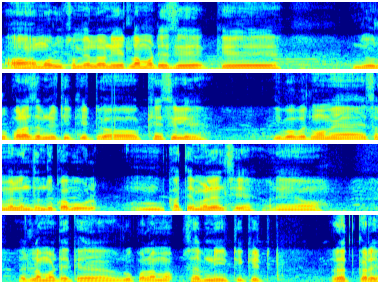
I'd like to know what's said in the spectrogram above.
આ અમારું સંમેલન એટલા માટે છે કે જો રૂપાલા સાહેબની ટિકિટ ખેંચી લે એ બાબતમાં અમે સંમેલન ધંધુકાબુ ખાતે મળેલ છે અને એટલા માટે કે રૂપાલા સાહેબની ટિકિટ રદ કરે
